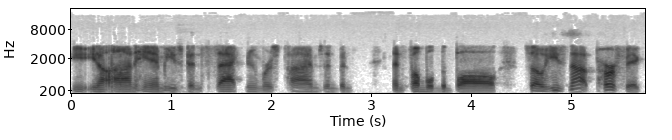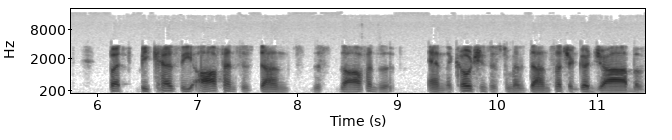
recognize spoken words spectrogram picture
you know on him. He's been sacked numerous times and been and fumbled the ball. So he's not perfect, but because the offense has done this, the offense and the coaching system have done such a good job of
